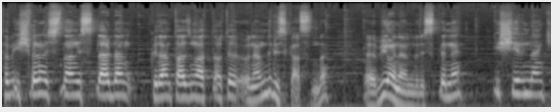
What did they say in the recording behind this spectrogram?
Tabii işveren açısından risklerden kıdem tazminatından öte önemli risk aslında. E, Bir önemli risk de ne? İş yerinden ki-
